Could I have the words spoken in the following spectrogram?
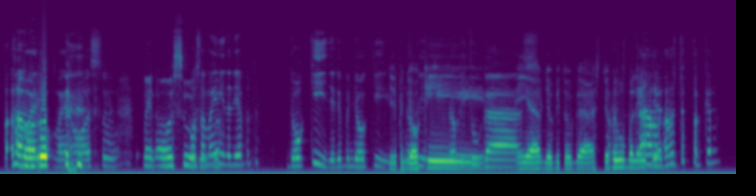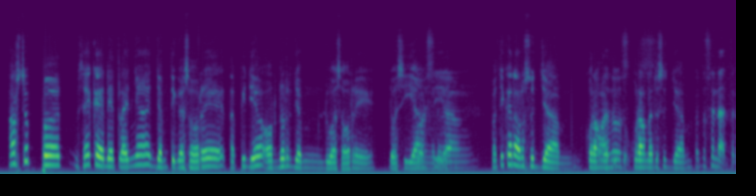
Malah main, Norut. main osu. main Osu. Oh sama ini tadi apa tuh? Joki, jadi penjoki. Jadi penjoki. Penjoki tugas. Iya, penjoki tugas. Joki harus, Mobile kan harus, harus cepet kan? Harus cepet. Misalnya kayak deadline-nya jam 3 sore, tapi dia order jam 2 sore, 2 siang. Dua gitu kan. siang. Berarti kan harus sejam, kurang Oh, lebih, kurang dari sejam. Itu saya enggak ter,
